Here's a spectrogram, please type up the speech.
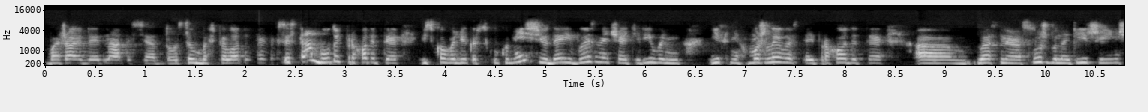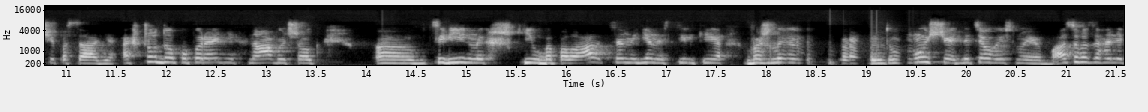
бажають доєднатися до сил безпілотних систем, будуть проходити військово-лікарську комісію, де і визначать рівень їхніх можливостей проходити власне службу на тій чи іншій посаді. А щодо попередніх навичок. Цивільних шкіл БПЛА це не є настільки важливим, тому що для цього існує базова загальна е,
